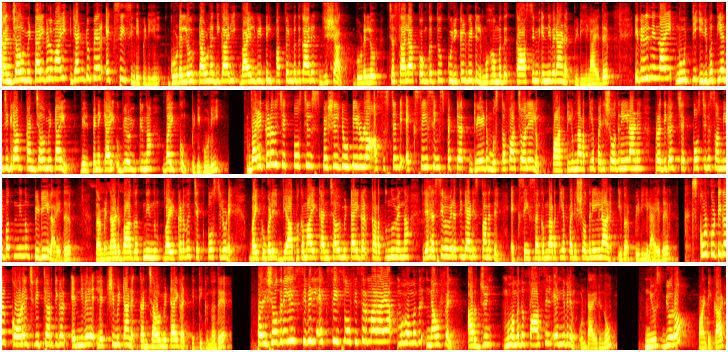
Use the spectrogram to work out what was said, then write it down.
കഞ്ചാവ് മിഠായികളുമായി രണ്ടുപേർ എക്സൈസിന്റെ പിടിയിൽ. ഗൂഡല്ലൂർ ടൗൺ അധികാരി വയൽവീട്ടിൽ പത്തൊൻപതുകാരൻ ജിഷാദ് ഗൂഡല്ലൂർ ചസാല കൊങ്കത്തു കുരിക്കൽ വീട്ടിൽ മുഹമ്മദ് കാസിം എന്നിവരാണ് പിടിയിലായത്. ഇവരിൽ നിന്നായി നൂറ്റി ഗ്രാം കഞ്ചാവ് മിഠായും വിൽപ്പനയ്ക്കായി ഉപയോഗിക്കുന്ന ബൈക്കും പിടികൂടി. വഴിക്കടവ് ചെക്ക് പോസ്റ്റിൽ special ഡ്യൂട്ടിയിലുള്ള assistant excise inspector grade Musthafa ചോലയിലും പാർട്ടിയും നടത്തിയ പരിശോധനയിലാണ് പ്രതികൾ ചെക്ക് പോസ്റ്റിന് സമീപത്തു നിന്നും പിടിയിലായത്. തമിഴ്നാട് ഭാഗത്തു നിന്നും വഴിക്കടവ് ചെക്ക് പോസ്റ്റിലൂടെ ബൈക്കുകളിൽ വ്യാപകമായി കഞ്ചാവ് മിഠായികൾ കടത്തുന്നുവെന്ന രഹസ്യവിവരത്തിന്റെ അടിസ്ഥാനത്തിൽ എക്സൈസ് സംഘം നടത്തിയ പരിശോധനയിലാണ് ഇവർ പിടിയിലായത്. സ്കൂൾ കുട്ടികൾ കോളേജ് വിദ്യാർത്ഥികൾ എന്നിവരെ ലക്ഷ്യമിട്ടാണ് കഞ്ചാവ് മിഠായികൾ എത്തിക്കുന്നത്. പരിശോധനയിൽ സിവിൽ എക്സൈസ് ഓഫീസർമാരായ മുഹമ്മദ് നൌഫൽ അർജുൻ മുഹമ്മദ് ഫാസിൽ എന്നിവരും ഉണ്ടായിരുന്നു. News bureau Pandikkad.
